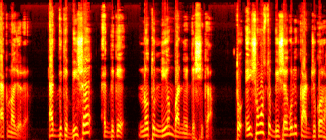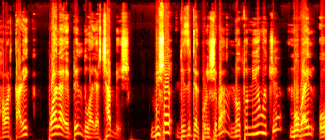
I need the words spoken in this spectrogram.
এক নজরে। একদিকে বিষয়, একদিকে নতুন নিয়ম বা নির্দেশিকা। তো এই সমস্ত বিষয়গুলি কার্যকর হওয়ার তারিখ পয়লা এপ্রিল দু হাজার ছাব্বিশ। বিষয় ডিজিটাল পরিষেবা, নতুন নিয়ম হচ্ছে মোবাইল ও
